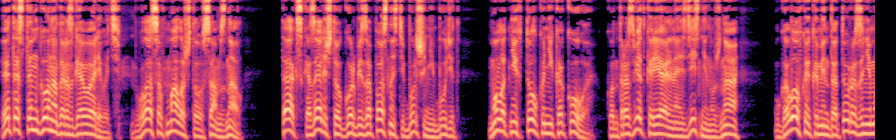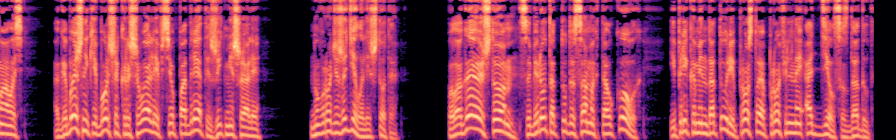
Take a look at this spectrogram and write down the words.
Это с Тенго надо разговаривать. Власов мало что сам знал. Так, сказали, что горбезопасности больше не будет. Мол, от них толку никакого. Контрразведка реальная здесь не нужна. Уголовкой комендатура занималась. А ГБшники больше крышевали все подряд и жить мешали. Ну, вроде же делали что-то. Полагаю, что соберут оттуда самых толковых и при комендатуре просто профильный отдел создадут,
